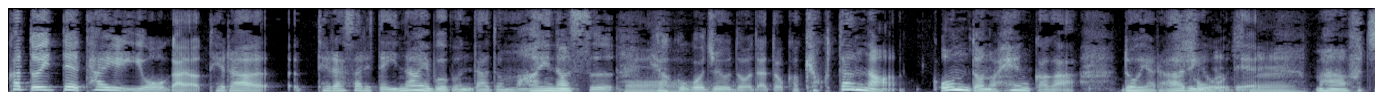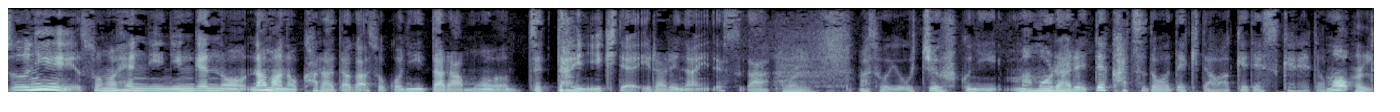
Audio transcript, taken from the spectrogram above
かといって太陽が照ら、照らされていない部分だとマイナスあー。150度だとか、極端な温度の変化がどうやらあるようそうで、ね。まあ普通にその辺に人間の生の体がそこにいたらもう絶対に生きていられないんですが、はい。まあそういう宇宙服に守られて活動できたわけですけれども、はい。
